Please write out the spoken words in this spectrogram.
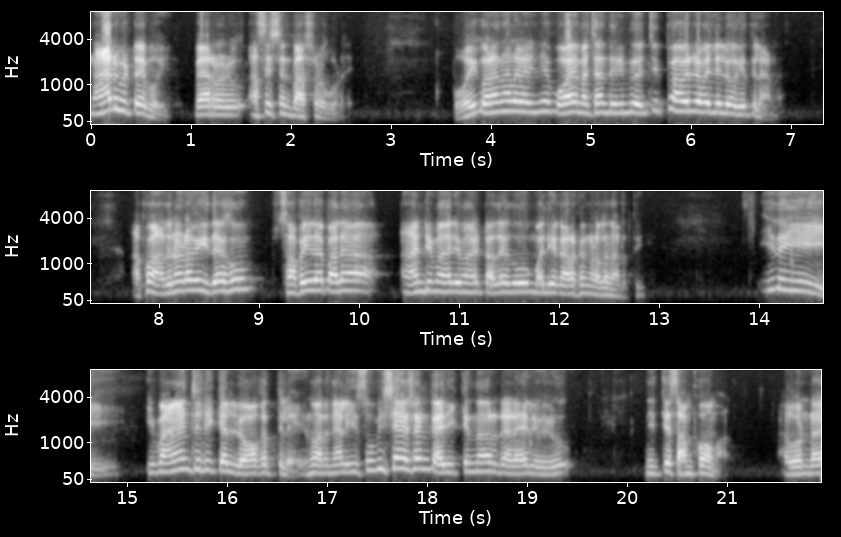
നാട് വിട്ടേ പോയി വേറൊരു അസിസ്റ്റന്റ് പാസ്റ്ററുടെ കൂടെ. പോയി കുറെ നാൾ കഴിഞ്ഞ് പോയ മച്ചാൻ തിരുമ്പി വെച്ച് ഇപ്പൊ അവരുടെ വലിയ ലോകത്തിലാണ്. അപ്പൊ അതിനോടൊക്കെ ഇദ്ദേഹവും സഭയിലെ പല ആന്റിമാരുമായിട്ട് അദ്ദേഹവും വലിയ കറക്കങ്ങളൊക്കെ നടത്തി. ഇത് ഈ ഇവാഞ്ചലിക്കൽ ലോകത്തിലെ എന്ന് പറഞ്ഞാൽ ഈ സുവിശേഷം കരിക്കുന്നവരുടെ ഇടയിൽ ഒരു നിത്യ സംഭവമാണ്. അതുകൊണ്ട്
